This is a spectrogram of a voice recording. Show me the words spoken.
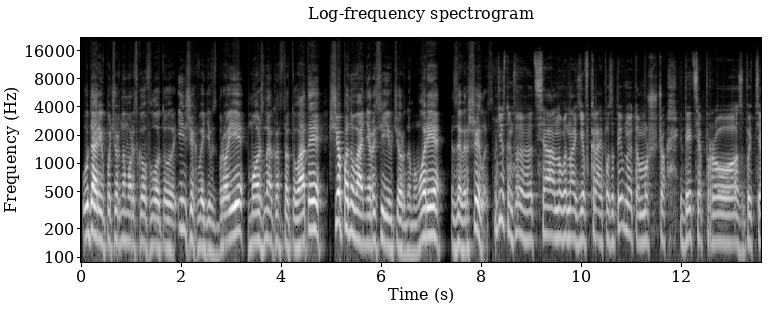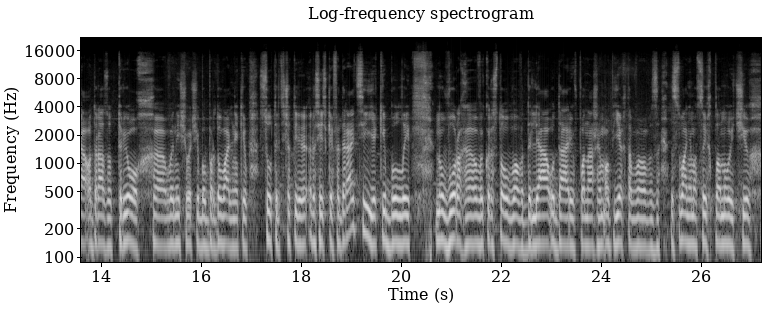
ударів по Чорноморського флоту інших видів зброї можна констатувати, що панування Росії в Чорному морі завершилось. Дійсно, е, ця новина є вкрай позитивною, тому що йдеться про збиття одразу трьох е, винищувачів бомбардувальників су 34 Російської Федерації, які були ну ворог е, використовував для ударів по нашим об'єктам з застосуванням цих плануючих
